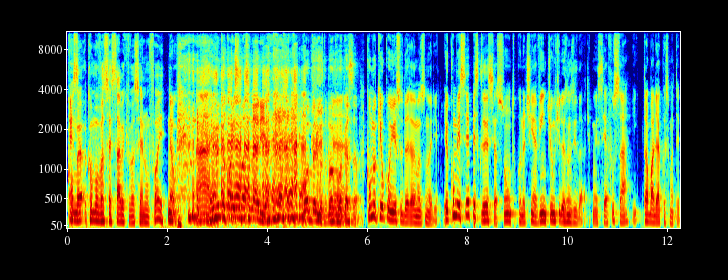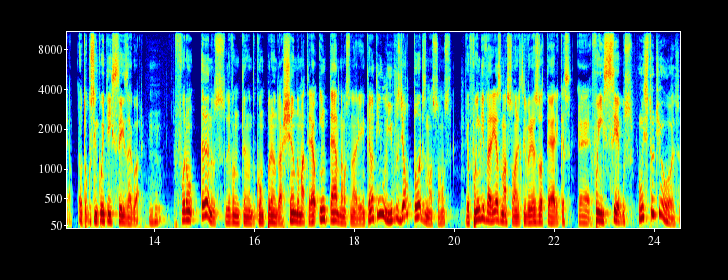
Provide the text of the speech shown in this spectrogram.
Como, Essa- como você sabe que você não foi? Não. Ah. eu nunca conheço maçonaria. boa pergunta, boa colocação. Como é que eu conheço da maçonaria? Eu comecei a pesquisar esse assunto quando eu tinha 21, 22 anos de idade. Comecei a fuçar e trabalhar com esse material. Eu tô com 56 agora. Foram anos levantando, comprando, achando material interno da maçonaria. Então eu tenho livros de autores maçons. Eu fui em livrarias maçônicas, livrarias esotéricas, eh, fui em sebos Um estudioso.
